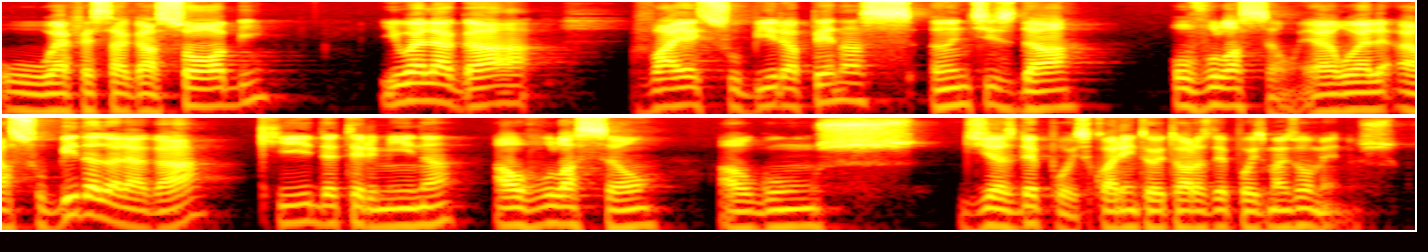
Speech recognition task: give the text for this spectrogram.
o FSH sobe e o LH vai subir apenas antes da ovulação. É a subida do LH que determina a ovulação alguns dias depois, 48 horas depois mais ou menos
